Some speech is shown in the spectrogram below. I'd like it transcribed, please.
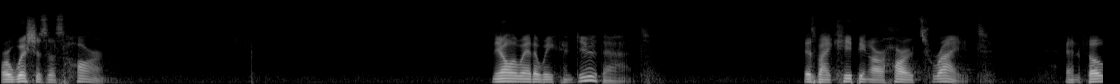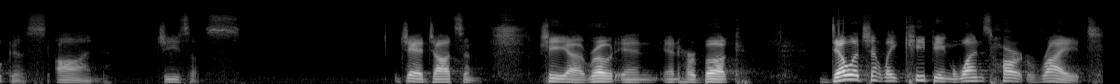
or wishes us harm. The only way that we can do that is by keeping our hearts right and focused on Jesus. Jan Johnson she uh, wrote in, in her book diligently keeping one's heart right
